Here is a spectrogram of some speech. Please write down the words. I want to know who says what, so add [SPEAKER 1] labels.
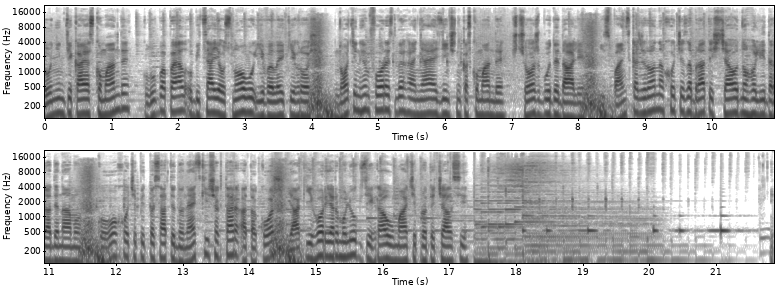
[SPEAKER 1] Лунін тікає з команди. Клуб АПЛ обіцяє основу і великі гроші. Нотінгем Форест виганяє Зінченка з команди. Що ж буде далі? Іспанська Жирона хоче забрати ще одного лідера Динамо. Кого хоче підписати Донецький Шахтар, а також як Ігор Ярмолюк зіграв у матчі проти Челсі.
